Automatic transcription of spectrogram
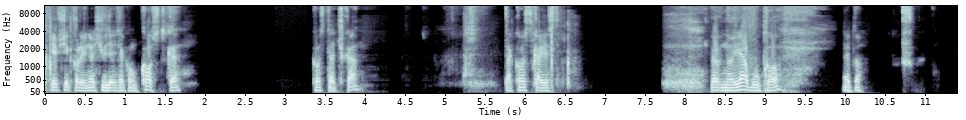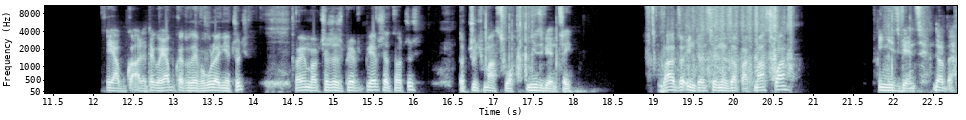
W pierwszej kolejności widać taką kostkę. Kosteczka. Ta kostka jest pewno jabłko. Ale to jabłko, ale tego jabłka tutaj w ogóle nie czuć. Powiem wam szczerze, że pier- pierwsze co czuć, to czuć masło, nic więcej. Bardzo intensywny zapach masła i nic więcej. Dobra,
